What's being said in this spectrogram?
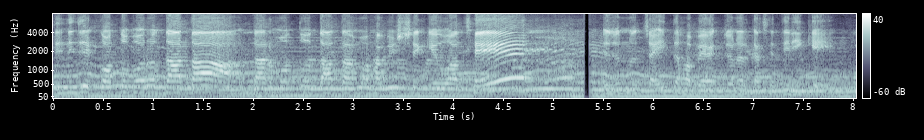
তিনি যে কত বড় দাতা, তার মতো দাতা মহাবিশ্বে কেউ আছে? এজন্য চাইতে হবে একজনের কাছে তিনি কে?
